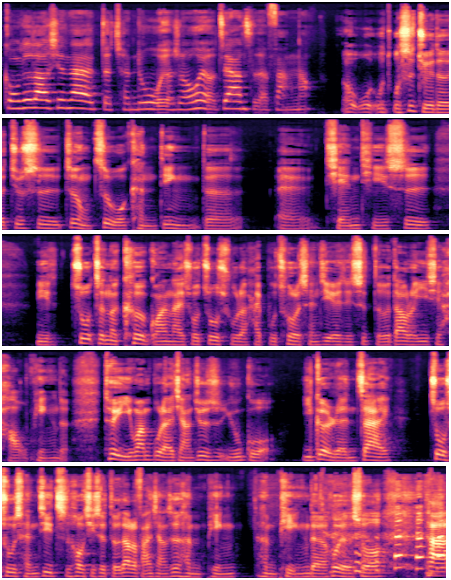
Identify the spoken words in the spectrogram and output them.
工作到现在的程度，我有时候会有这样子的烦恼。哦，我我我是觉得，就是这种自我肯定的，呃，前提是你做真的客观来说做出了还不错的成绩，而且是得到了一些好评的。退一万步来讲，就是如果一个人在做出成绩之后，其实得到的反响是很平 很平的，或者说 他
